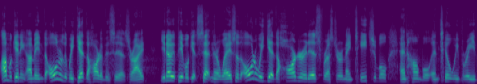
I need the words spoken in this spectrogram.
I'm getting I mean, the older that we get, the harder this is, right? You know that people get set in their ways. So the older we get, the harder it is for us to remain teachable and humble until we breathe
